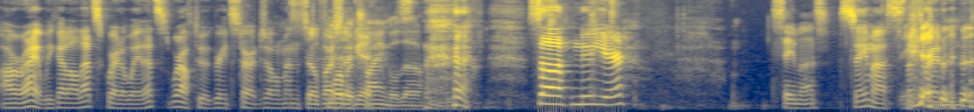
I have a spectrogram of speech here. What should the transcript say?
All right, we got all that squared away. That's we're off to a great start, gentlemen. So far, More so of a good. triangle, though. So, New Year, Same us. same us. That's right.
